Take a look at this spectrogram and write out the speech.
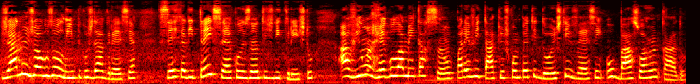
Já nos Jogos Olímpicos da Grécia, cerca de três séculos antes de Cristo, havia uma regulamentação para evitar que os competidores tivessem o baço arrancado.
